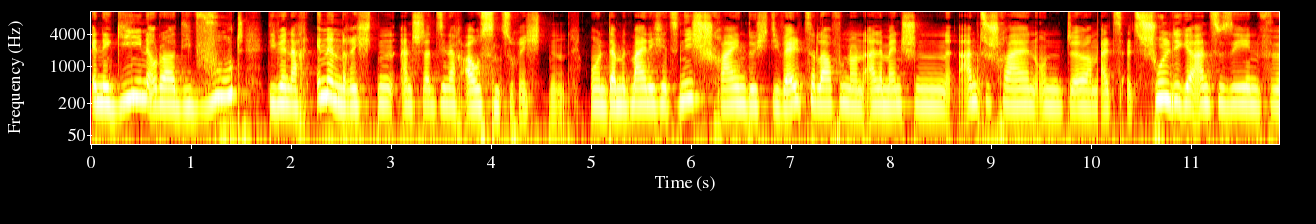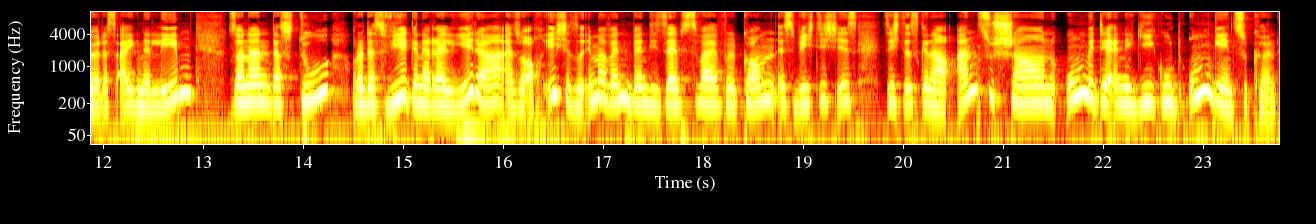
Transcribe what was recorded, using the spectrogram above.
Energien oder die Wut, die wir nach innen richten, anstatt sie nach außen zu richten. Und damit meine ich jetzt nicht schreien durch die Welt zu laufen und alle Menschen anzuschreien und äh, als, als Schuldige anzusehen für das eigene Leben, sondern dass du oder dass wir generell jeder, also auch ich, also immer wenn, wenn die Selbstzweifel kommen, es wichtig ist, sich das genau anzuschauen, um mit der Energie gut umgehen zu können.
